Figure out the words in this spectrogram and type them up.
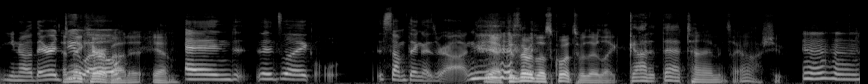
you know, they're a And duo. they care about it. Yeah. And it's like, something is wrong. Yeah, because there were those quotes where they're like, "Got it that time." It's like, oh shoot. uh-huh.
